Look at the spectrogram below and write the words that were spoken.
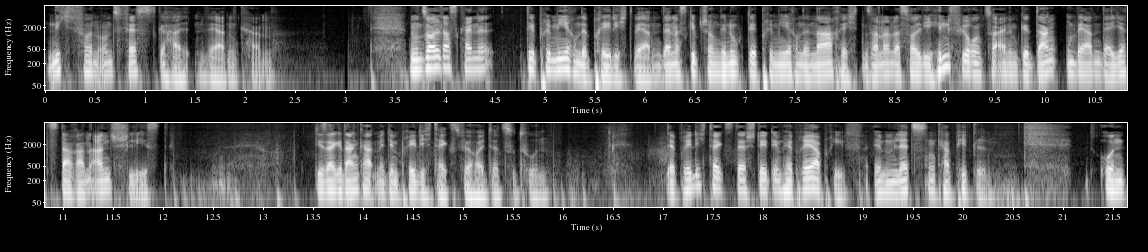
nicht von uns festgehalten werden kann. Nun soll das keine deprimierende Predigt werden, denn es gibt schon genug deprimierende Nachrichten, sondern das soll die Hinführung zu einem Gedanken werden, der jetzt daran anschließt. Dieser Gedanke hat mit dem Predigtext für heute zu tun. Der Predigtext, der steht im Hebräerbrief, im letzten Kapitel. Und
